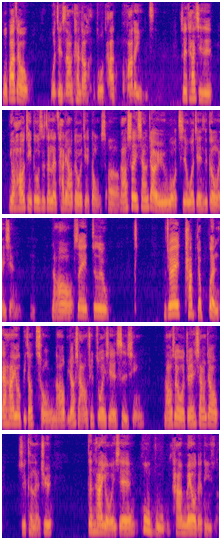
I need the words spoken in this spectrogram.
我爸在我我姐身上看到很多他我妈的影子，所以他其实有好几度是真的差点要对我姐动手。嗯然后所以相较于我，其实我姐是更危险的。然后所以就是你觉得他比较笨，但他又比较冲，然后比较想要去做一些事情，然后所以我觉得相较就是可能去跟他有一些互补他没有的地方，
